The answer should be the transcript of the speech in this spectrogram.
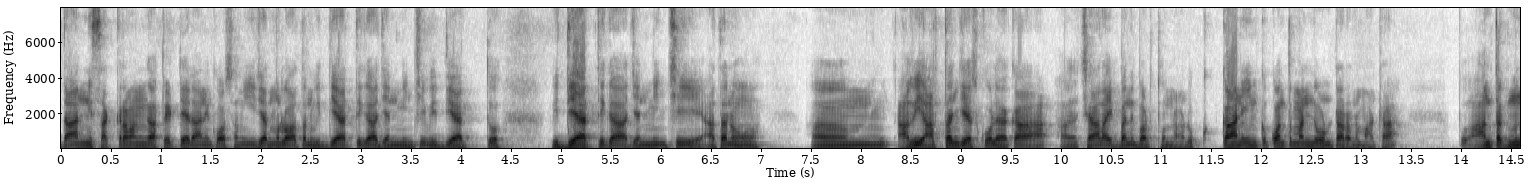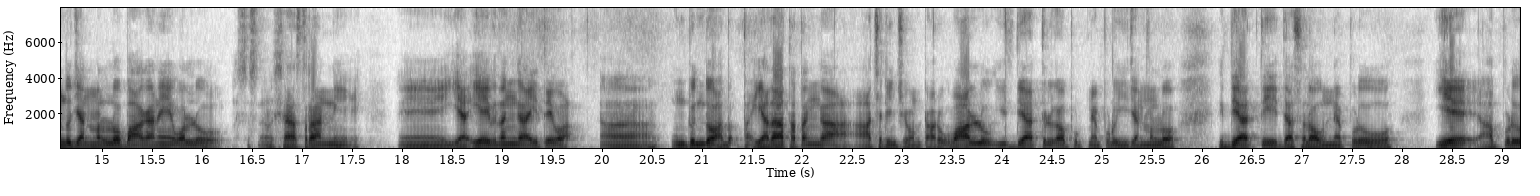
దాన్ని సక్రమంగా పెట్టేదానికోసం ఈ జన్మలో అతను విద్యార్థిగా జన్మించి విద్యార్థితో విద్యార్థిగా జన్మించి అతను అవి అర్థం చేసుకోలేక చాలా ఇబ్బంది పడుతున్నాడు. కానీ ఇంక కొంతమంది ఉంటారనమాట అంతకుముందు జన్మల్లో బాగానే వాళ్ళు శాస్త్రాన్ని ఏ, ఏ- విధంగా అయితే ఉంటుందో అద యథాతథంగా ఆచరించి ఉంటారు. వాళ్ళు విద్యార్థులుగా పుట్టినప్పుడు ఈ జన్మలో విద్యార్థి దశలో ఉన్నప్పుడు ఏ అప్పుడు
